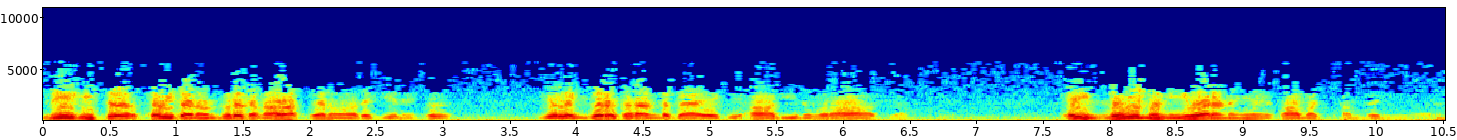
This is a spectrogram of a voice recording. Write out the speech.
මේ හිත කොයිතරම් දුරට නරක වෙනවද කියන එක කියලා ඉවර කරන්න බෑ ඒකේ ආදීනව රාශියක්. ඒ මොනම නීවරණය කාමච්ඡන්ද නීවරණය.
